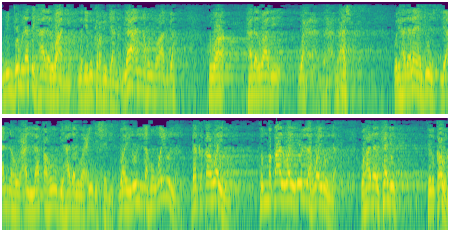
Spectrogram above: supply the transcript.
من جملة هذا الوادي الذي ذكر في جهنم. لا أنه المراد به هو هذا الوادي فحسب ولهذا لا يجوز لأنه علقه بهذا الوعيد الشديد. ويل له ويل له. ذاك قال ويل. ثم قال ويل له ويل له. وهذا الكذب في القول.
